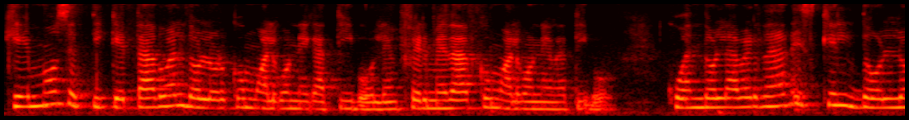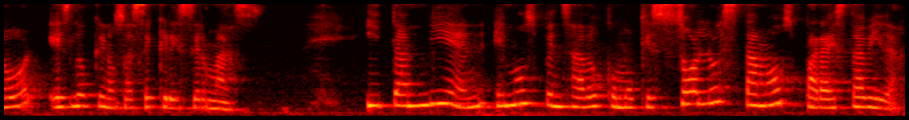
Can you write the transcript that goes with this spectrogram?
que hemos etiquetado al dolor como algo negativo, la enfermedad como algo negativo, cuando la verdad es que el dolor es lo que nos hace crecer más. Y también hemos pensado como que solo estamos para esta vida,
